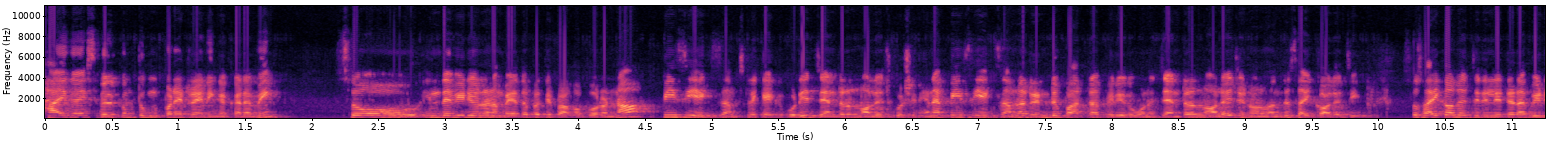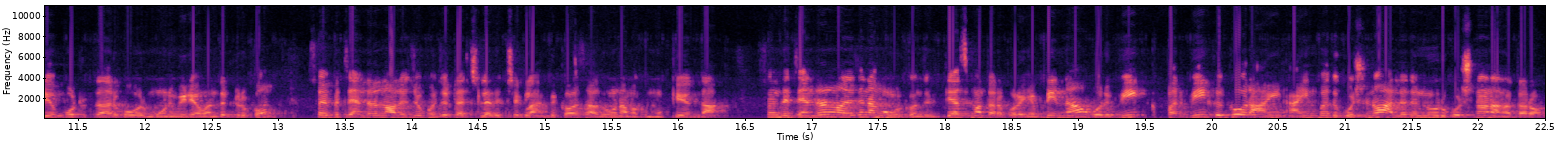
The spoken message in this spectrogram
ஹாய் கைஸ் வெல்கம் டு முப்படை ட்ரைனிங் அகாடமி ஸோ இந்த வீடியோவில் நம்ம எதை பற்றி பார்க்க போகிறோம்னா பிசி எக்ஸாம்ஸில் கேட்கக்கூடிய ஜென்ரல் நாலேஜ் கொஷின் ஏன்னா பிசி எக்ஸாமில் ரெண்டு பார்ட்டாக பிரியுது. ஒன்று ஜென்ரல் நாலேஜ் இன்னொன்று வந்து சைக்காலஜி ஸோ சைக்காலஜி ரிலேட்டடாக வீடியோ போட்டுட்டு தான் இருக்கும். ஒரு மூணு வீடியோ வந்துட்டு இருக்கும் ஸோ இப்போ ஜென்ரல் நாலேஜும் கொஞ்சம் டச்சில் வச்சுக்கலாம். பிகாஸ் அதுவும் நமக்கு முக்கியம் தான் ஸோ இந்த ஜென்ரல் நாலேஜ் நாங்கள் உங்களுக்கு கொஞ்சம் வித்தியாசமாக தர போகிறோம் எப்படின்னா ஒரு வீக் பர் வீக்குக்கு ஒரு ஐ ஐம்பது கொஷினோ அல்லது நூறு கொஷினோ நாங்கள் தரோம்.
